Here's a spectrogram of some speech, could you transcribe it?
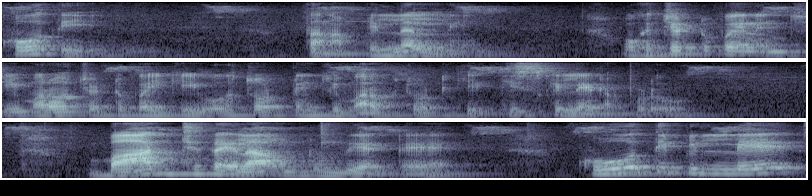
కోతి తన పిల్లల్ని ఒక చెట్టుపై నుంచి మరో చెట్టుపైకి ఒక చోటు నుంచి మరొక చోటుకి తీసుకెళ్ళేటప్పుడు బాధ్యత ఎలా ఉంటుంది అంటే కోతి పిల్లే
